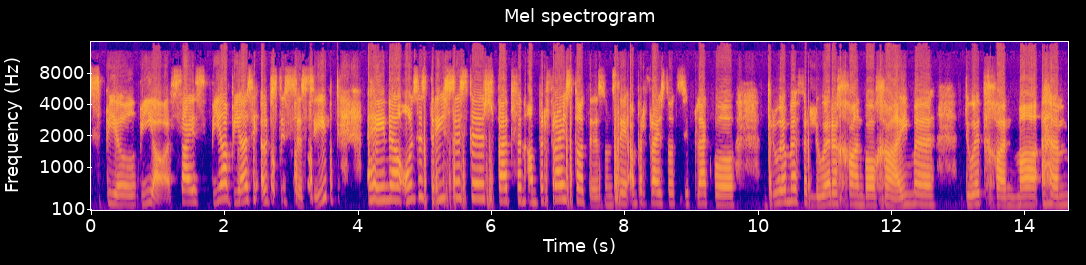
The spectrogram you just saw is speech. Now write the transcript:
speel Bia. Sy is Bia, Bia is die oudste sussie. En uh, ons is drie susters wat van amper Vrystaat is. Ons sê amper Vrystaat is die plek waar drome verlore gaan, waar geheime doodgaan, maar ehm um,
